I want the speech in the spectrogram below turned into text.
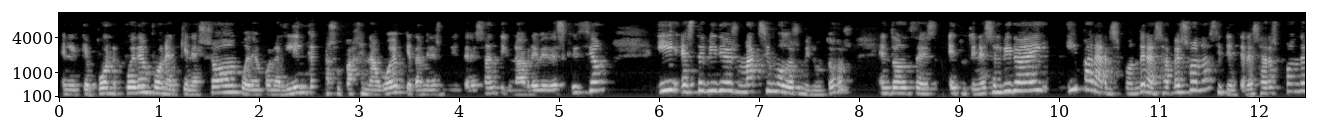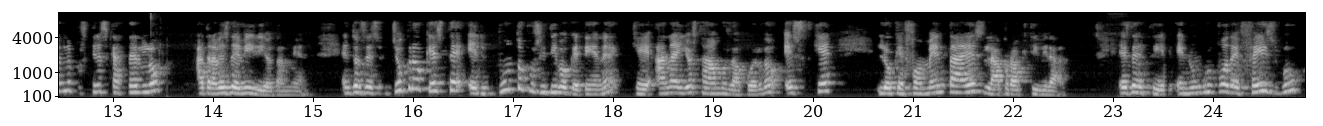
en el que pueden poner quiénes son, pueden poner link a su página web, que también es muy interesante y una breve descripción y este vídeo es máximo dos minutos. Entonces, eh, tú tienes el vídeo ahí y para responder a esa persona, si te interesa responderle, pues tienes que hacerlo a través de vídeo también. Entonces, yo creo que este, el punto positivo que tiene, que Ana y yo estábamos de acuerdo, es que lo que fomenta es la proactividad. Es decir, en un grupo de Facebook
